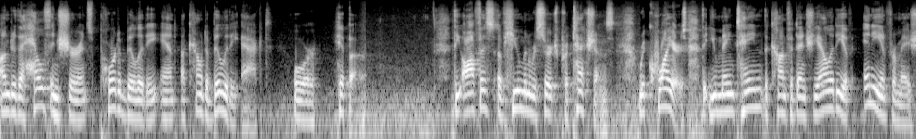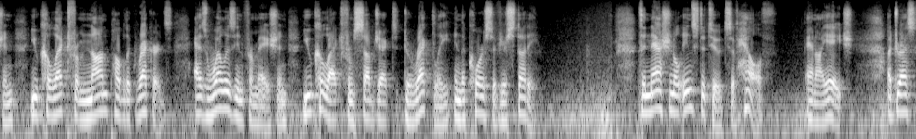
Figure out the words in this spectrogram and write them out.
under the Health Insurance Portability and Accountability Act, or HIPAA. The Office of Human Research Protections requires that you maintain the confidentiality of any information you collect from non-public records, as well as information you collect from subjects directly in the course of your study. The National Institutes of Health, NIH, address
